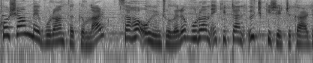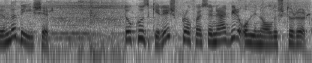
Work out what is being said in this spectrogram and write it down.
Koşan ve vuran takımlar saha oyuncuları vuran ekipten 3 kişi çıkardığında değişir. 9 giriş profesyonel bir oyunu oluşturur.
